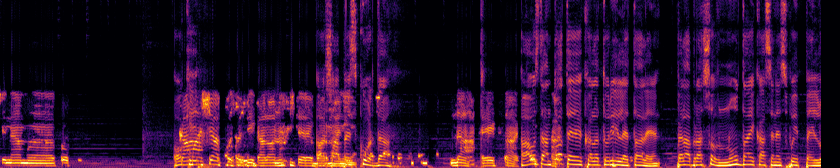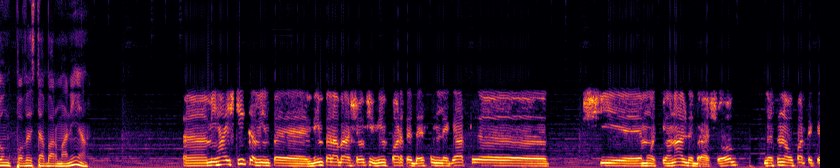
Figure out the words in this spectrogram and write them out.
ce ne-am uh, propus. Okay. Cam așa pot să zic a luat naștere Barmania. Așa pe scurt, da. Da, exact. Auzi, exact. dar în toate călătoriile tale, pe la Brașov, nu dai ca să ne spui pe lung povestea Barmania? Uh, Mihai, știi că vin pe, vin pe la Brașov și vin foarte des, sunt legat uh, și emoțional de Brașov lăsând la o parte că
